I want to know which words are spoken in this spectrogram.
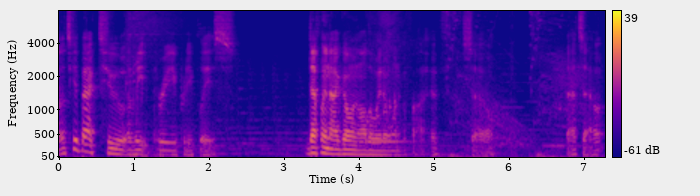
Yeah, let's get back to Elite 3 pretty please. Definitely not going all the way to 105, so that's out.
